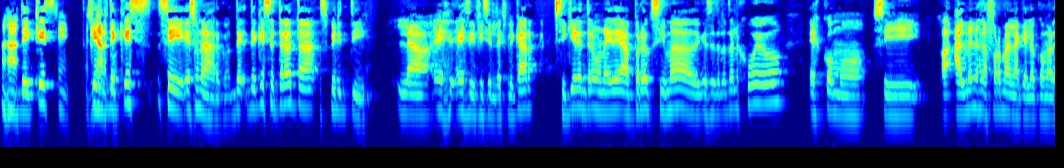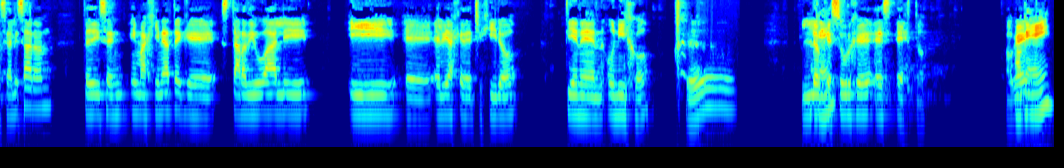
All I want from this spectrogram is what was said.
Ajá. ¿de qué, Sí, es qué- un arco. de qué es? Sí, es un arco. ¿De, de qué se trata Spirit Tea? La, es, es difícil de explicar. Si quieren tener una idea aproximada de qué se trata el juego, es como si, al menos la forma en la que lo comercializaron, te dicen, imagínate que Stardew Valley y eh, el viaje de Chihiro tienen un hijo. Lo Ok. que surge es esto. ¿Ok? Ok.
